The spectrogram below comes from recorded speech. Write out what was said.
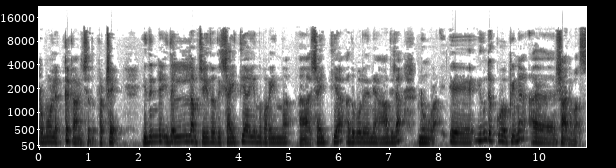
പ്രൊമോയിലൊക്കെ കാണിച്ചത്. പക്ഷേ ഇതിന്റെ ഇതെല്ലാം ചെയ്തത് ശൈത്യ എന്ന് പറയുന്ന ശൈത്യ അതുപോലെ തന്നെ ആദില നൂറ. ഇതിന്റെ പിന്നെ ഷാനവാസ്.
